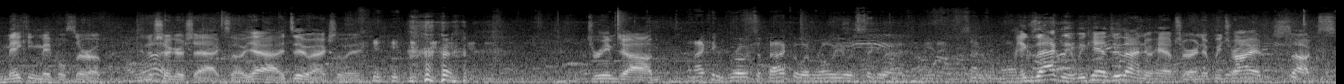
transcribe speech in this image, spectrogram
making maple syrup in a sugar shack. So yeah, I do actually. Dream job. And I can grow tobacco and roll you a cigarette if you need it. Send from home. Exactly. We can't do that in New Hampshire, and if we try, it sucks.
